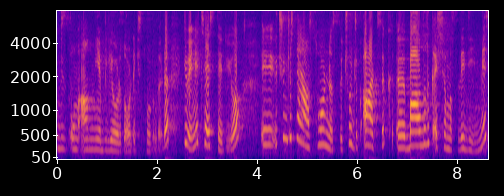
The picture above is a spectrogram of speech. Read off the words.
biz onu anlayabiliyoruz oradaki soruları güveni test ediyor. E, üçüncü seans sonrası çocuk artık e, bağlılık aşaması dediğimiz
